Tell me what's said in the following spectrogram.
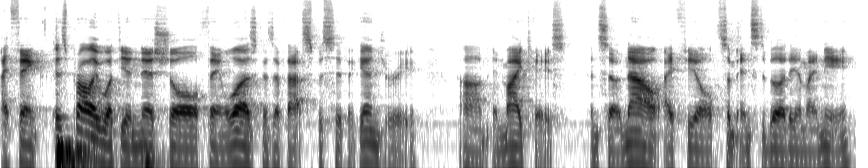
I think it's probably what the initial thing was because of that specific injury. Um, in my case, and so now I feel some instability in my knee,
